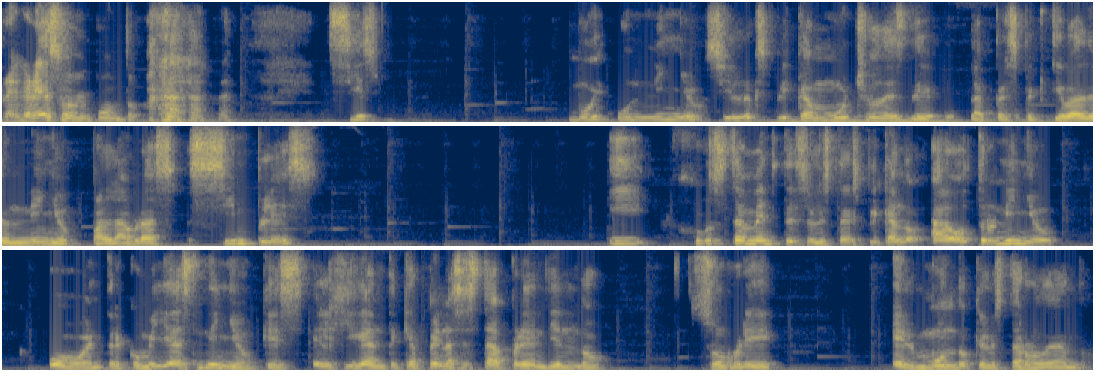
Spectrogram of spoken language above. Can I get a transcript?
regreso a mi punto. sí es muy un niño, sí lo explica mucho desde la perspectiva de un niño, palabras simples y justamente se lo está explicando a otro niño, o entre comillas niño, que es el gigante que apenas está aprendiendo sobre el mundo que lo está rodeando.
